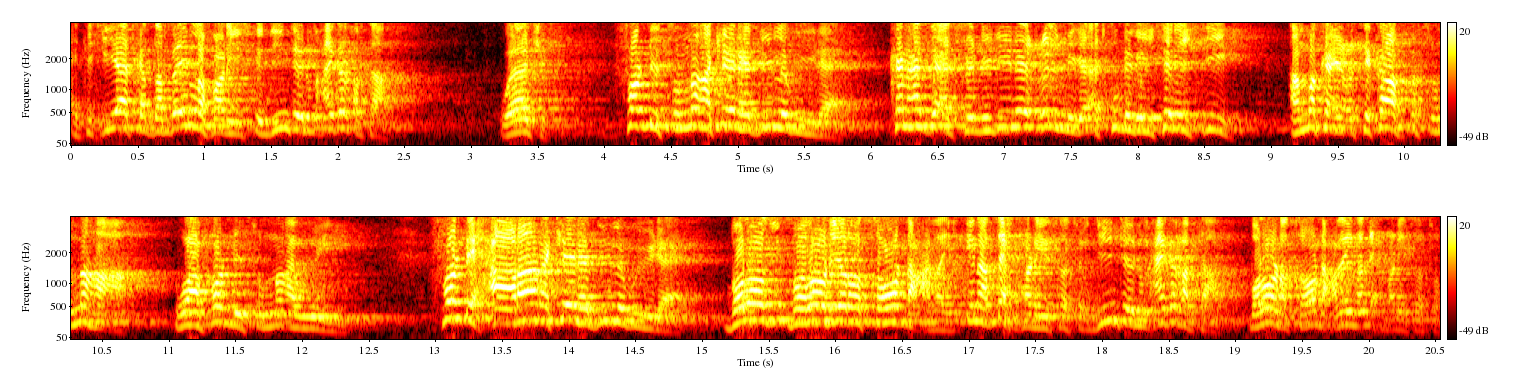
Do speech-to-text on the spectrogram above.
atixiyaadka dambe in la fadhiisto diinteennu maxay ka qabtaa waajib. Fadhi sunnaha keen haddii lagu yidhaa kan hadda aad fadhidiinee cilmiga aad ku dhegaysanaysiin ama ka ictikaafka sunnaha ah waa fadhi sunnaha weeye. Fadhi xaaraana keen haddii lagu yidhaa balood baloodh yarood soo dhacday inaad dhex fadhiisato diinteennu maxay ka qabtaa baloodhaad soo dhacday inaad dhex fadhiisato.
